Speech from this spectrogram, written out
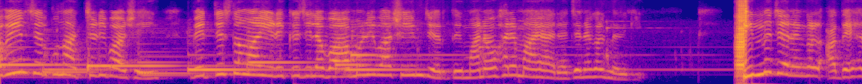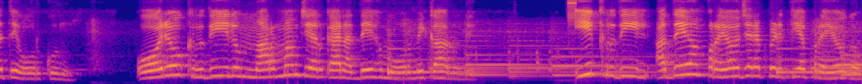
അവയിൽ ചേർക്കുന്ന അച്ചടി ഭാഷയിൽ വ്യത്യസ്തമായ ഇടയ്ക്ക് ചില വാമൊഴി ഭാഷയും ചേർത്ത് മനോഹരമായ രചനകൾ നൽകി. ഇന്ന് ജനങ്ങൾ അദ്ദേഹത്തെ ഓർക്കുന്നു. ഓരോ കൃതിയിലും നർമ്മം ചേർക്കാൻ അദ്ദേഹം ഓർമ്മിക്കാറുണ്ട്. ഈ കൃതിയിൽ അദ്ദേഹം പ്രയോജനപ്പെടുത്തിയ പ്രയോഗം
